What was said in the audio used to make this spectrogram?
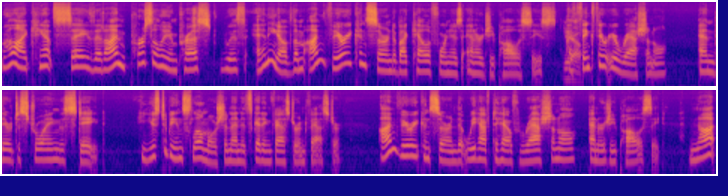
Well, I can't say that I'm personally impressed with any of them. I'm very concerned about California's energy policies. Yeah. I think they're irrational and they're destroying the state. He used to be in slow motion and it's getting faster and faster. I'm very concerned that we have to have rational energy policy, not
